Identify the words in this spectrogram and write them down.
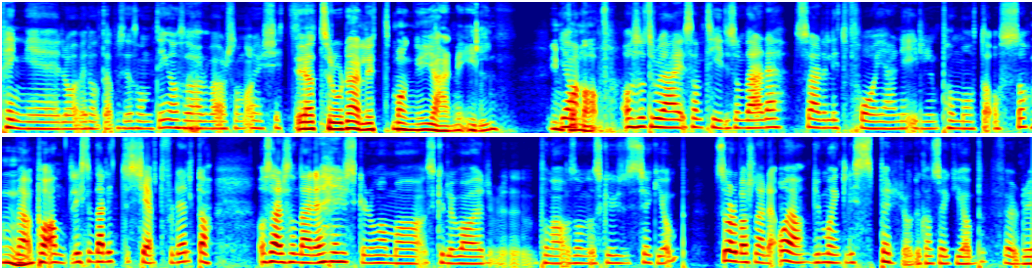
pengelover, holdt jeg på å si, og sånne ting. Og så har det vært sånn, oi, shit. Jeg tror det er litt mange jern i ilden innpå Ja. Nav. Og så tror jeg, samtidig som det er det, så er det litt få jern i ilden på en måte også. Mm. Men på an- liksom, det er litt skjevt fordelt, da. Og så er det sånn der, jeg husker når mamma skulle var på Nav sånn, og skulle søke jobb, så var det bare sånn der, å ja, du må egentlig spørre om du kan søke jobb før du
